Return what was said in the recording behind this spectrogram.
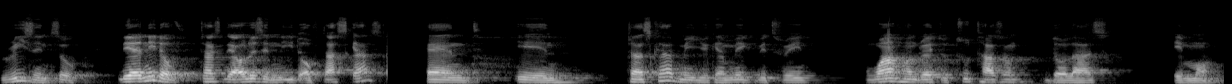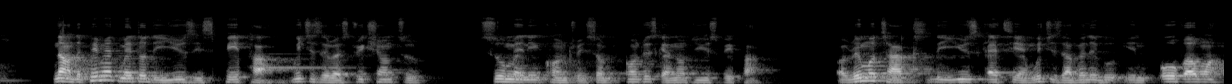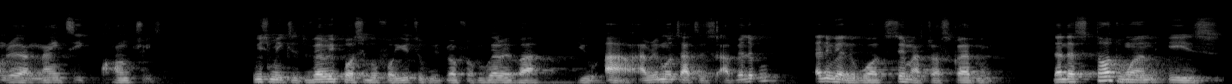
reason. So they are need of task, they are always in need of taskers. And in Transcribe Me, you can make between 100 to $2,000 a month. Now, the payment method they use is PayPal, which is a restriction to so many countries. Some countries cannot use PayPal. Remotasks, they use ATM, which is available in over 190 countries, which makes it very possible for you to withdraw from wherever you are. And Remotasks is available anywhere in the world, same as transcribing. Then the third one is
